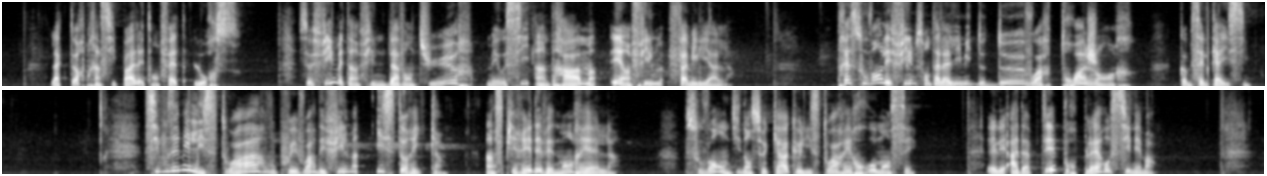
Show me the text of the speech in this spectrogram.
L'acteur principal est en fait l'ours. Ce film est un film d'aventure, mais aussi un drame et un film familial. Très souvent, les films sont à la limite de deux, voire trois genres, comme c'est le cas ici. Si vous aimez l'histoire, vous pouvez voir des films historiques, inspirés d'événements réels. Souvent, on dit dans ce cas que l'histoire est romancée. Elle est adaptée pour plaire au cinéma.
